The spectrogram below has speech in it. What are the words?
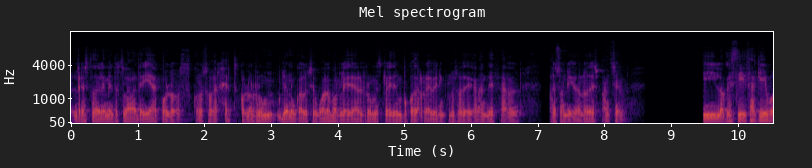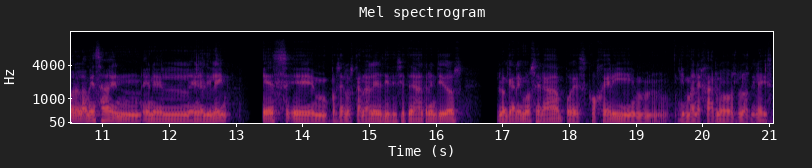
el resto de elementos de la batería con los, con los overheads. Con los room yo nunca los igualo porque la idea del room es que le dé un poco de reverb, incluso de grandeza al, sonido, ¿no? de expansión. Y lo que sí hice aquí, bueno, en la mesa, en, en, el, en el, delay, es em, pues en los canales 17 a 32, lo que haremos será pues coger y, y manejar los, los delays.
